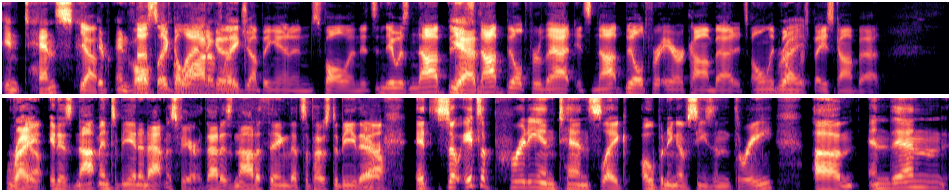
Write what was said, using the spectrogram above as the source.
intense. Yeah. It involves That's like the a lot of like jumping in and falling. It's it was not Yeah. it's not built for that. It's not built for air combat. It's only built for space combat. Right. Yeah. It is not meant to be in an atmosphere. That is not a thing that's supposed to be there. Yeah. It's so it's a pretty intense like opening of season 3. Um and then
